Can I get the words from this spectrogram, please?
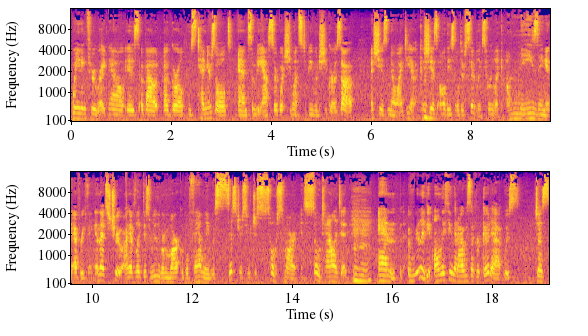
wading through right now is about a girl who's 10 years old and somebody asks her what she wants to be when she grows up and she has no idea because she has all these older siblings who are like amazing at everything. And that's true. I have like this really remarkable family with sisters who are just so smart and so talented. And really the only thing that i was ever good at was just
